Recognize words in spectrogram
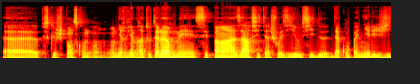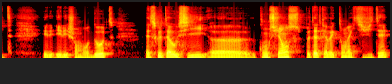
parce que je pense qu'on on y reviendra tout à l'heure, mais c'est pas un hasard si tu as choisi aussi d'accompagner les gîtes et les, et les chambres d'hôtes. Est-ce que tu as aussi conscience, peut-être qu'avec ton activité,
